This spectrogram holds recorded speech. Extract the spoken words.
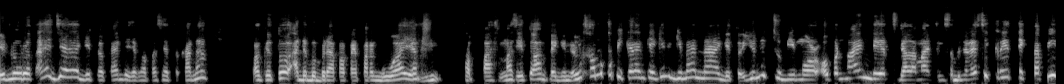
Ya nurut aja gitu kan di jangka pas itu. Karena waktu itu ada beberapa paper gue yang pas mas itu sampai gini, lo kamu kepikiran kayak gini gimana gitu? You need to be more open minded segala macam. Sebenarnya sih kritik, tapi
